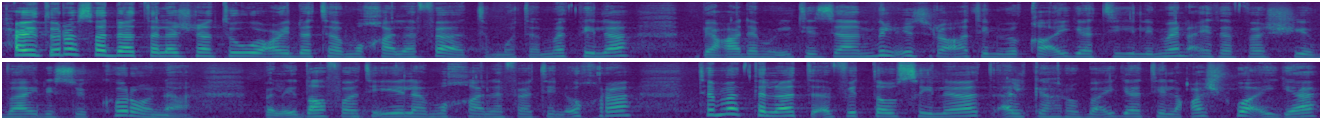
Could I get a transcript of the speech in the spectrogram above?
حيث رصدت اللجنة عدة مخالفات متمثلة بعدم الالتزام بالإجراءات الوقائية لمنع تفشي فيروس كورونا بالإضافة إلى مخالفات أخرى تمثلت في التوصيلات الكهربائية العشوائية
